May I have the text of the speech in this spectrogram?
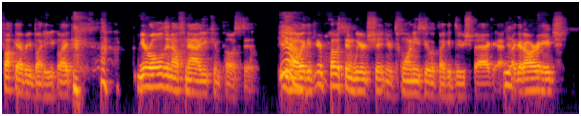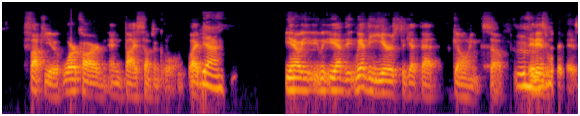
Fuck everybody. Like, you're old enough now, you can post it. You know, like if you're posting weird shit in your 20s, you look like a douchebag. Yeah. Like at our age, fuck you. Work hard and buy something cool. Like, Yeah. you know, you, you have the, we have the years to get that going. So Mhm. it is what it is.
